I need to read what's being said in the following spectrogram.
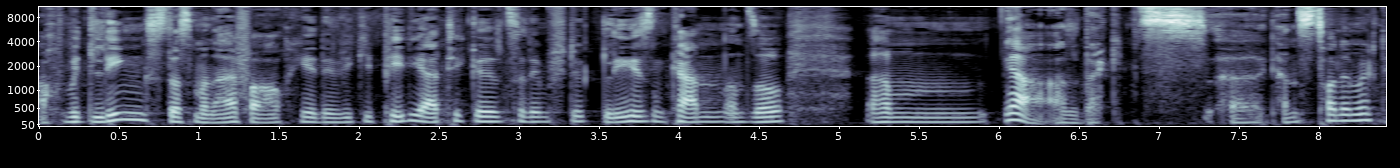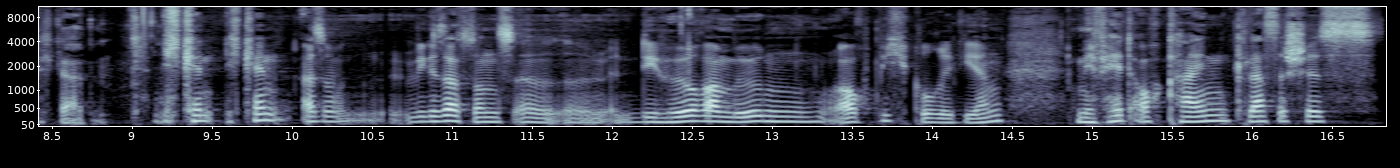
Auch mit Links, dass man einfach auch hier den Wikipedia-Artikel zu dem Stück lesen kann und so. Ähm, ja, also da gibt's äh, ganz tolle Möglichkeiten. Ich kenne, ich kenn, also wie gesagt, sonst äh, die Hörer mögen auch mich korrigieren. Mir fällt auch kein klassisches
